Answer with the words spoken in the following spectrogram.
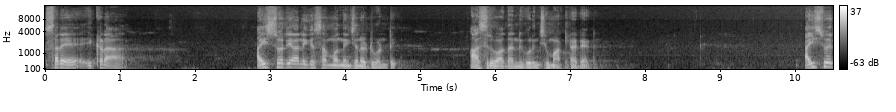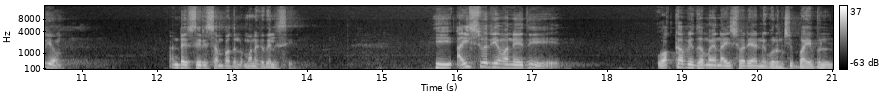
సరే ఇక్కడ ఐశ్వర్యానికి సంబంధించినటువంటి ఆశీర్వాదాన్ని గురించి మాట్లాడాడు. ఐశ్వర్యం అంటే సిరి సంపదలు మనకు తెలిసి. ఈ ఐశ్వర్యం అనేది ఒక్క విధమైన ఐశ్వర్యాన్ని గురించి బైబిల్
